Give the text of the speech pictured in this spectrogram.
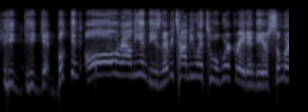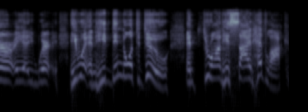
he'd he'd get booked in all around the indies, and every time he went to a work rate indie or somewhere eh, where he went and he didn't know what to do, and threw on his side headlock,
